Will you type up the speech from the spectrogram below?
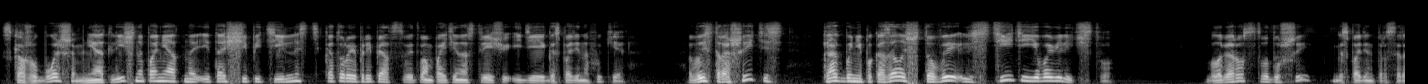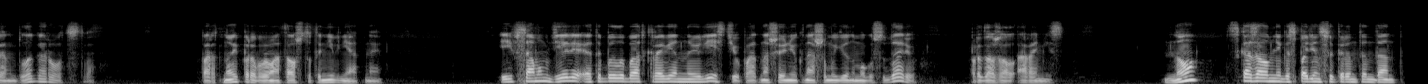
Скажу больше, мне отлично понятна и та щепетильность, которая препятствует вам пойти навстречу идее господина Фуке. Вы страшитесь, как бы ни показалось, что вы льстите его величеству. Благородство души, господин Персерен, благородство. Портной пробормотал что-то невнятное. И в самом деле это было бы откровенной лестью по отношению к нашему юному государю, продолжал Арамис. Но, сказал мне господин суперинтендант,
